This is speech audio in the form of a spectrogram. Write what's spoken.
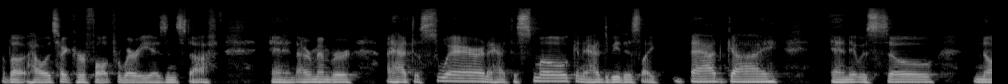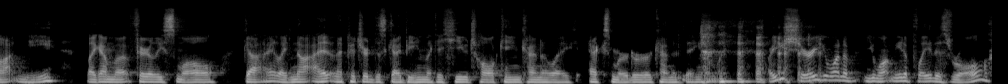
about how it's like her fault for where he is and stuff and i remember i had to swear and i had to smoke and i had to be this like bad guy and it was so not me like i'm a fairly small guy. Like, not, I, I pictured this guy being like a huge hulking kind of like ex murderer kind of thing. Like, are you sure you want to, you want me to play this role?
